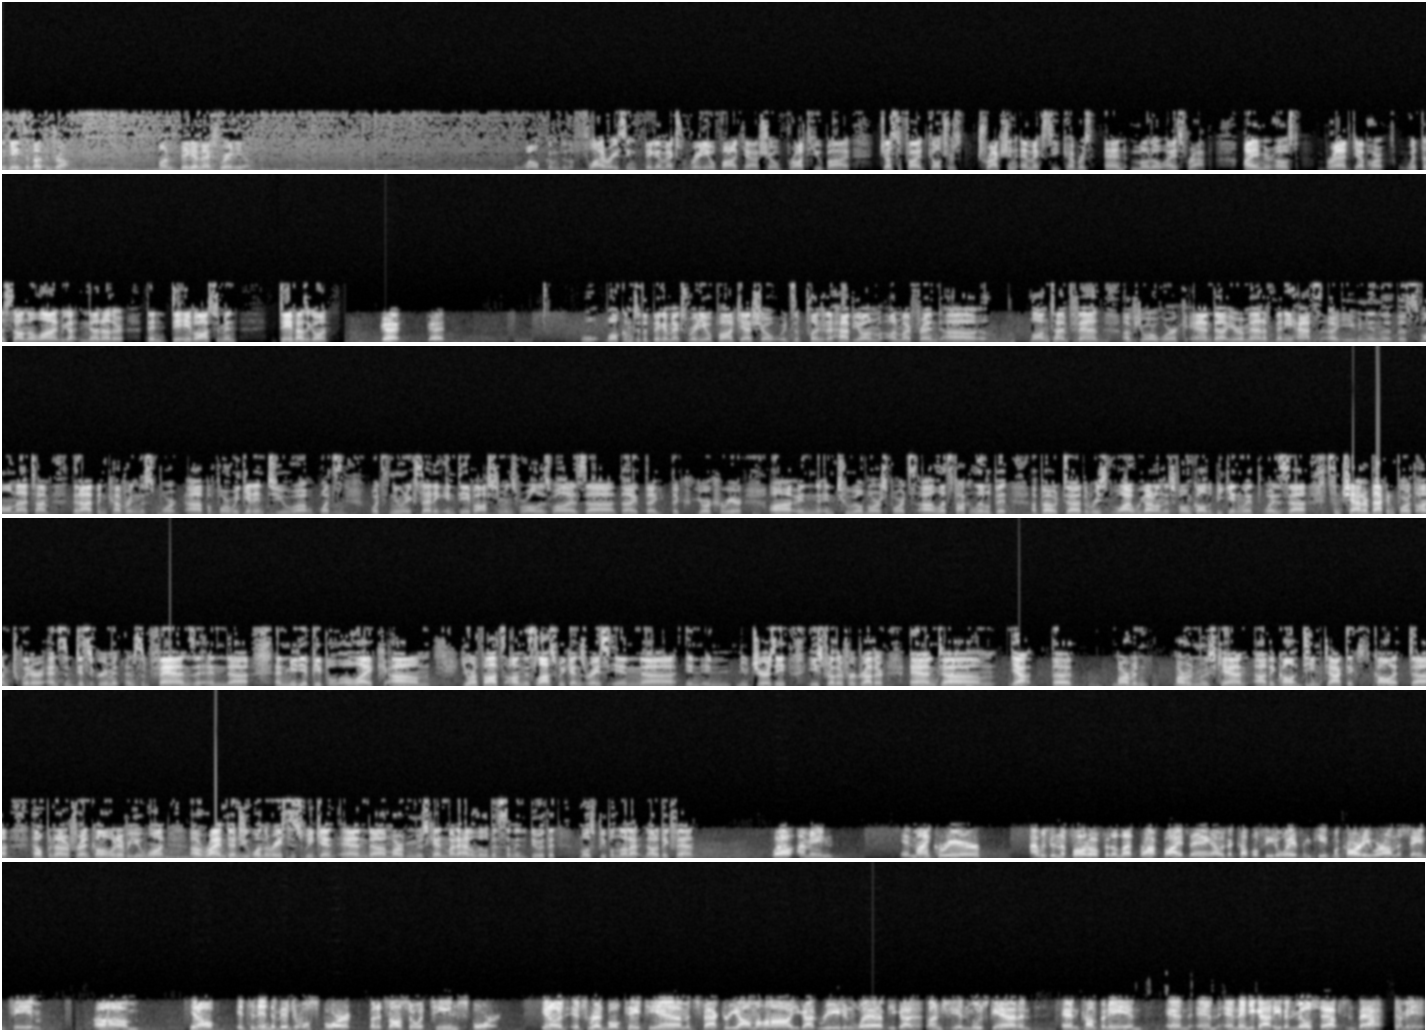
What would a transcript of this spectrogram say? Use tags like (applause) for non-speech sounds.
The gate's about to drop on Big MX Radio. Welcome to the Fly Racing Big MX radio podcast show brought to you by Justified Cultures, Traction MXC covers, and Moto Ice Wrap. I am your host, Brad Gebhart. With us on the line, we got none other than Dave Osterman. Dave, how's it going? Good, good. Well, welcome to the Big MX radio podcast show. It's a pleasure to have you on, on my friend. Uh, longtime fan of your work, and uh, you're a man of many hats, uh, even in the, the small amount of time that I've been covering the sport. Uh, before we get into uh, what's what's new and exciting in Dave Osterman's role, as well as uh, the, the, the, your career uh, in in two wheel motorsports, let's talk a little bit about the reason why we got on this phone call to begin with was some chatter back and forth on Twitter and some disagreement and some fans and and media people alike. Um, your thoughts on this last week? Weekend's race in uh, in in New Jersey, East Rutherford rather, and um, yeah, the Marvin Marvin Musquin. Uh, they call it team tactics, call it uh, helping out a friend, call it whatever you want. Uh, Ryan Dungey won the race this weekend, and uh, Marvin Musquin might have had a little bit something to do with it. Most people not a, not a big fan. Well, I mean, in my career, I was in the photo for the Let Brock By thing. I was a couple feet away from Keith McCarty. We're on the same team. Um, you know, it's an individual sport, but it's also a team sport. You know, it, it's Red Bull KTM, it's Factory Yamaha, you got Reed and Webb, you got Dungey and Musquin and, and company and, and, and, and then you got even Millsaps and back, I mean,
